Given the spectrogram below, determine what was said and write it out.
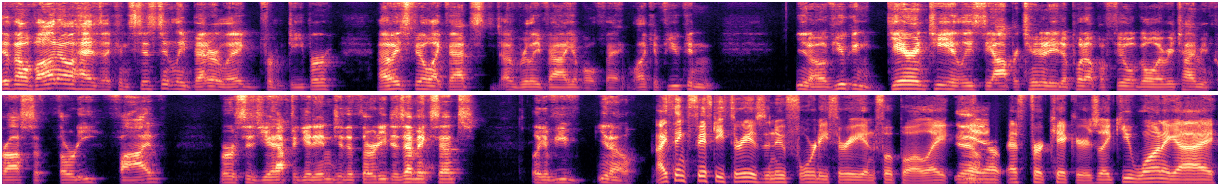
if Alvano has a consistently better leg from deeper. I always feel like that's a really valuable thing. Like if you can, you know, if you can guarantee at least the opportunity to put up a field goal every time you cross the 35 versus you have to get into the 30. Does that make sense? Like if you, you know, I think 53 is the new 43 in football. Like, Yeah. you know, for kickers, like you want a guy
